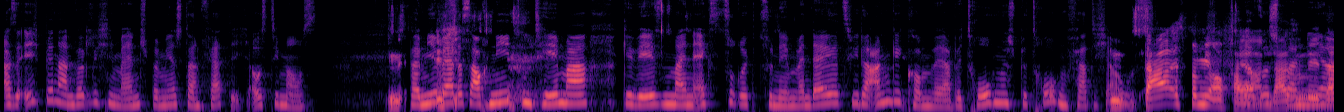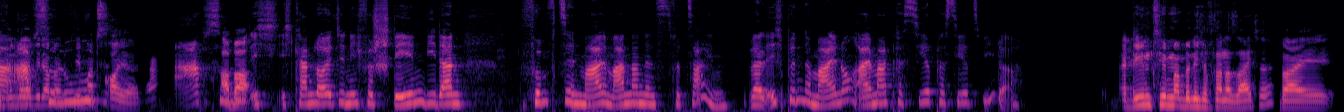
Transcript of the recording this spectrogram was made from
Also ich bin ein wirklich ein Mensch, bei mir ist dann fertig, aus die Maus. Nee, Bei mir wäre das auch nie ein Thema gewesen, meinen Ex zurückzunehmen. Wenn der jetzt wieder angekommen wäre, betrogen ist betrogen, fertig aus. Da ist bei mir auch Feierabend. Da sind, wir, da sind wir wieder beim Thema Treue. Ne? Absolut. aber- ich, ich kann Leute nicht verstehen, die dann 15 Mal im anderen ins Verzeihen. Weil ich bin der Meinung, einmal passiert, passiert es wieder. Bei dem Thema bin ich auf deiner Seite. Bei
